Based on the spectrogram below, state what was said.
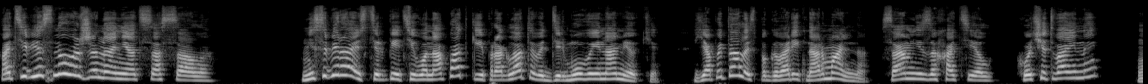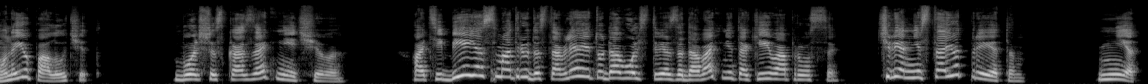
А тебе снова жена не отсосала? Не собираюсь терпеть его нападки и проглатывать дерьмовые намеки. Я пыталась поговорить нормально, сам не захотел. Хочет войны? Он ее получит. Больше сказать нечего. А тебе, я смотрю, доставляет удовольствие задавать мне такие вопросы. Член не встает при этом? Нет.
